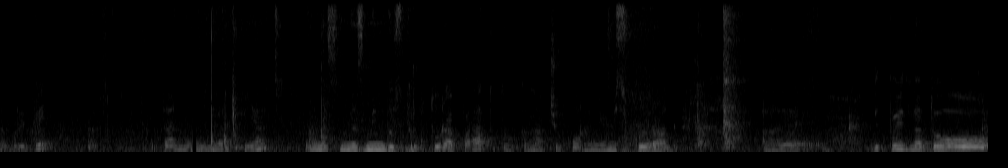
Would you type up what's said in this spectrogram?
Добрий день. Питання номер 5 про внесення змін до структури апарату та виконавчих органів міської ради. Е, Відповідно до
